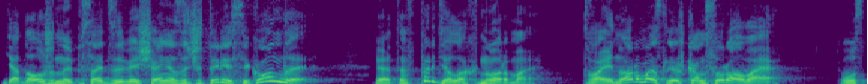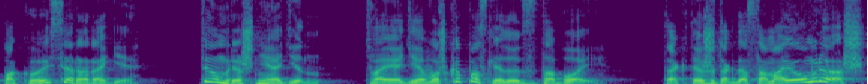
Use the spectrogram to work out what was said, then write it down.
Я должен написать завещание за 4 секунды?» Это в пределах нормы. Твои нормы слишком суровые. Успокойся, Рараги. Ты умрёшь не один. Твоя девушка последует за тобой. Так ты же тогда сама и умрёшь.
